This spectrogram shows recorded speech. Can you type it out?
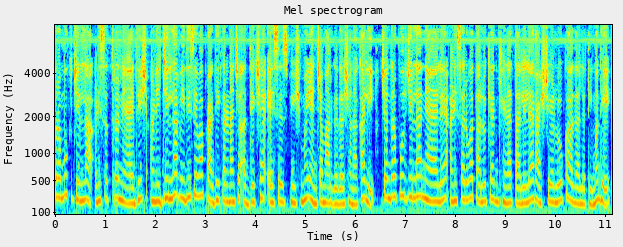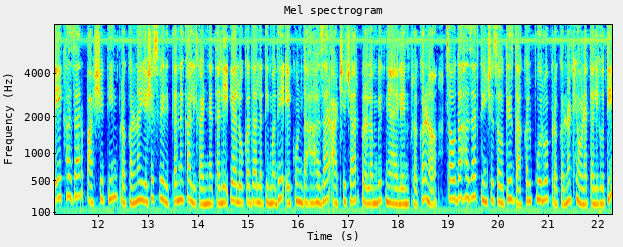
प्रमुख जिल्हा आणि सत्र न्यायाधीश आणि जिल्हा विधी सेवा प्राधिकरणाच्या अध्यक्षा एस एस भीष्म यांच्या मार्गदर्शनाखाली चंद्रपूर जिल्हा न्यायालय आणि सर्व तालुक्यात घेण्यात आलेल्या राष्ट्रीय लोक अदालतीमध्ये एक हजार पाचशे तीन प्रकरणं यशस्वीरित्या निकाली काढण्यात आली. या लोक अदालतीमध्ये एकूण दहा हजार आठशे चार प्रलंबित न्यायालयीन प्रकरणं चौदा हजार तीनशे चौतीस दाखलपूर्व प्रकरणं ठेवण्यात आली होती.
